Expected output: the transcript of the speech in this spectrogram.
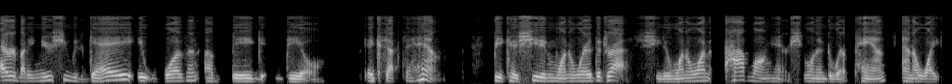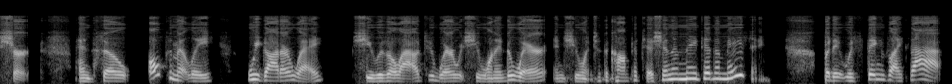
Everybody knew she was gay. It wasn't a big deal, except to him because she didn't want to wear the dress. She didn't want to want, have long hair. She wanted to wear pants and a white shirt. And so ultimately, we got our way. She was allowed to wear what she wanted to wear, and she went to the competition, and they did amazing. But it was things like that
